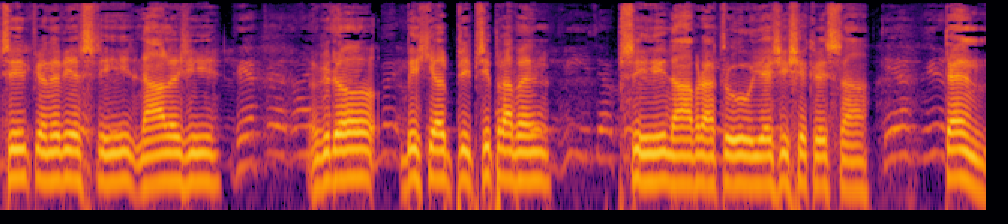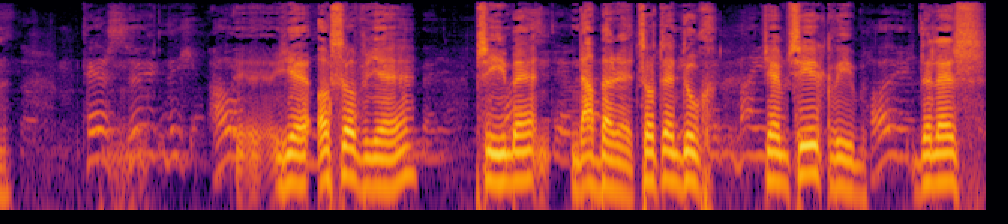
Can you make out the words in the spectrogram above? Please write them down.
církve nevěstí náleží, kdo by chtěl být připraven při návratu Ježíše Krista, ten je osobně přijme, nabere, co ten duch těm církvím dnes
